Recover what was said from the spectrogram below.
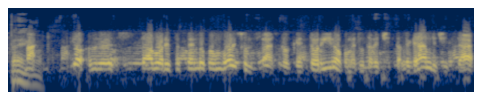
Prego. Ma io eh, stavo riflettendo con voi sul fatto che Torino, come tutte le, città, le grandi città,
